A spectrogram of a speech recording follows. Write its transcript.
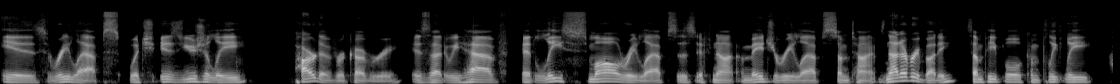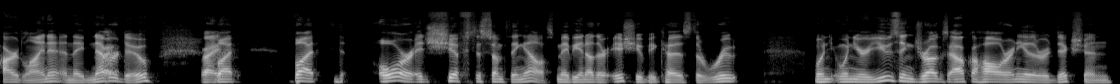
is relapse, which is usually part of recovery, is that we have at least small relapses, if not a major relapse sometimes. Not everybody. Some people completely hardline it and they never right. do. Right. But, but, or it shifts to something else, maybe another issue because the root when when you're using drugs, alcohol, or any other addiction,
